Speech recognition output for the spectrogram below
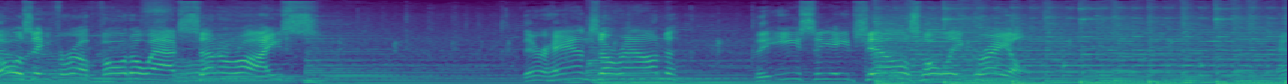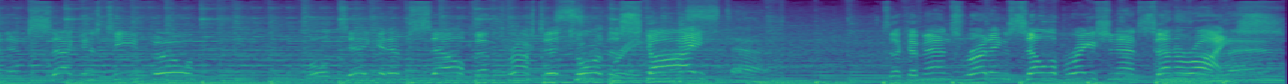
posing for a photo at center ice. Their hands around the ECHL's Holy Grail. And in seconds, Tifu will take it himself and thrust it toward the sky to commence Reading's celebration at center ice.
